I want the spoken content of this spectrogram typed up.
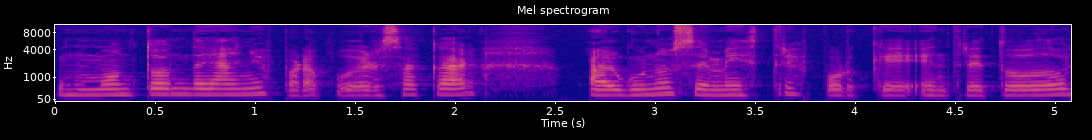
un montón de años para poder sacar algunos semestres porque entre todos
